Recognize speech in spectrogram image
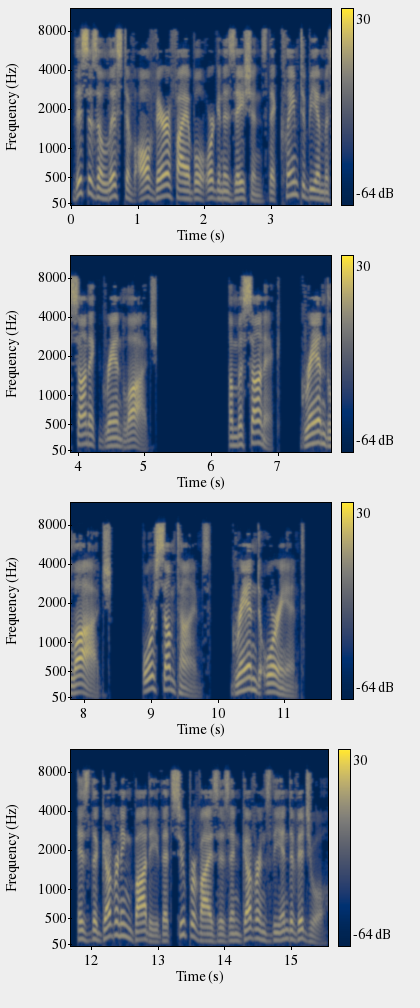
This is a list of all verifiable organizations that claim to be a Masonic Grand Lodge. A Masonic Grand Lodge, or sometimes Grand Orient, is the governing body that supervises and governs the individual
